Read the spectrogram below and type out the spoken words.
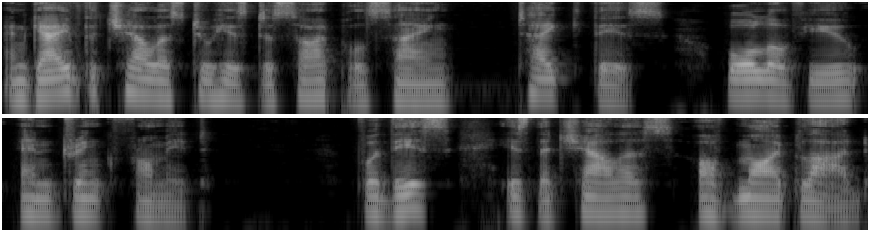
and gave the chalice to his disciples, saying, Take this, all of you, and drink from it. For this is the chalice of my blood,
